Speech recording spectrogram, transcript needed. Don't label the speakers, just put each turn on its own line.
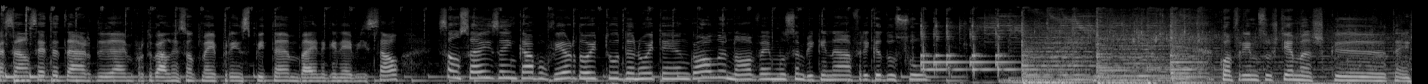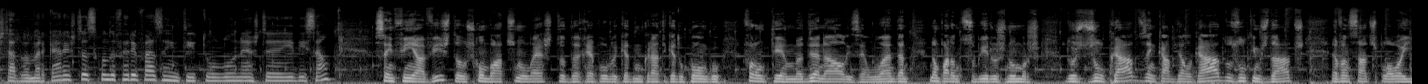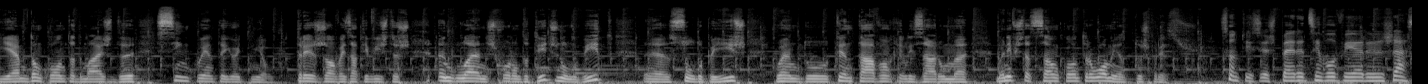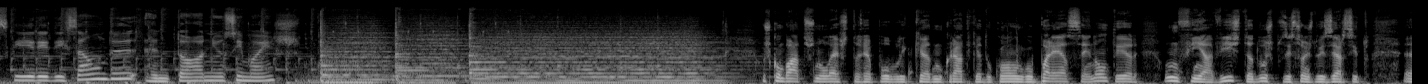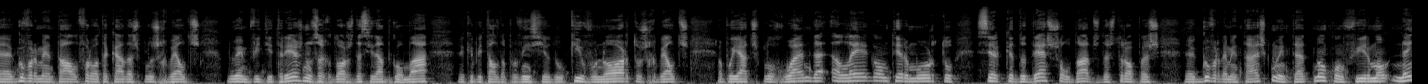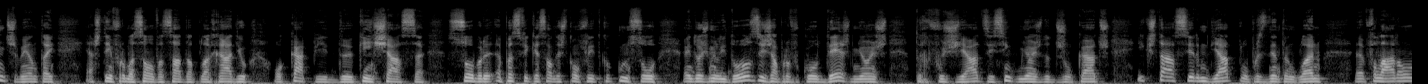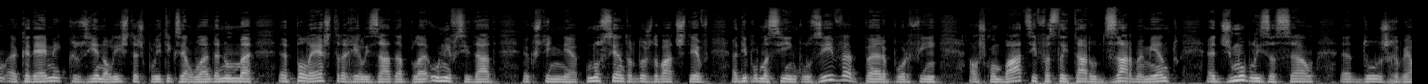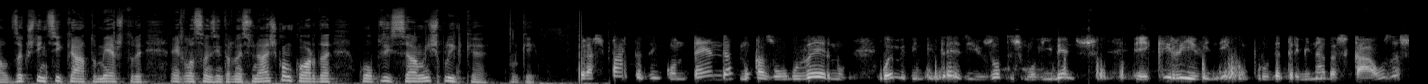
Agora são sete da tarde em Portugal, em São Tomé e Príncipe e também na Guiné-Bissau. São seis em Cabo Verde, oito da noite em Angola, nove em Moçambique e na África do Sul. Conferimos os temas que têm estado a marcar esta segunda-feira e fazem título nesta edição.
Sem fim à vista, os combates no leste da República Democrática do Congo foram tema de análise em Luanda. Não param de subir os números dos deslocados em Cabo Delgado. Os últimos dados, avançados pela OIM, dão conta de mais de 58 mil. Três jovens ativistas angolanos foram detidos no Lubito, eh, sul do país, quando tentavam realizar uma manifestação contra o aumento dos preços.
São notícias para desenvolver já a seguir edição de António Simões.
Os combates no leste da República Democrática do Congo parecem não ter um fim à vista. Duas posições do exército uh, governamental foram atacadas pelos rebeldes do M23 nos arredores da cidade de Goma, a capital da província do Kivu Norte. Os rebeldes, apoiados pelo Ruanda, alegam ter morto cerca de 10 soldados das tropas uh, governamentais, que, no entanto, não confirmam nem desmentem esta informação avançada pela rádio Okapi de Kinshasa sobre a pacificação deste conflito que começou em 2012 e já provocou 10 milhões de refugiados e 5 milhões de deslocados e que está a ser mediado pelo presidente angolano, eh, falaram académicos e analistas políticos em Luanda numa eh, palestra realizada pela Universidade Agostinho Neto. No centro dos debates esteve a diplomacia inclusiva para pôr fim aos combates e facilitar o desarmamento, a desmobilização eh, dos rebeldes. Agostinho Cicato, mestre em Relações Internacionais, concorda com a oposição e explica porquê.
Para as partes contenda, no caso o governo, o M23 e os outros movimentos eh, que reivindicam por determinadas causas,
